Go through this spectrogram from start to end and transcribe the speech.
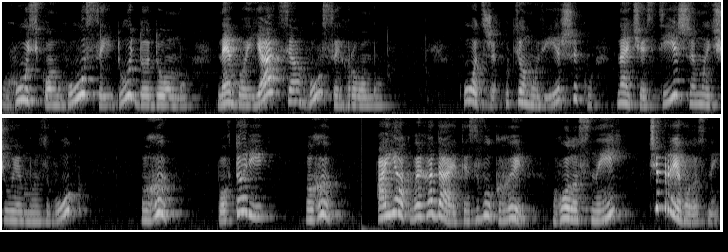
Гуськом гуси йдуть додому, не бояться гуси грому. Отже, у цьому віршику найчастіше ми чуємо звук Г. Повторіть Г. А як ви гадаєте, звук Г голосний чи приголосний?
